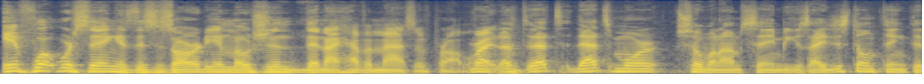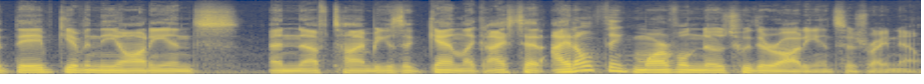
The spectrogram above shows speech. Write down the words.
If what we're saying is this is already in motion, then I have a massive problem. Right. That's that's that's more so what I'm saying because I just don't think that they've given the audience enough time because again, like I said, I don't think Marvel knows who their audience is right now.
